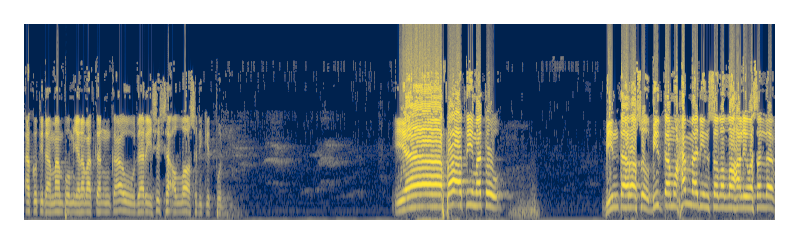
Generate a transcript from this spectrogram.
Aku tidak mampu menyelamatkan engkau dari siksa Allah sedikit pun. Ya Fatimatu binta Rasul binta Muhammadin sallallahu alaihi wasallam.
